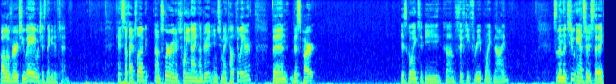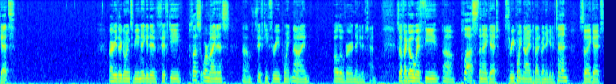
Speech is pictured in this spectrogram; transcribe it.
all over 2a which is negative 10 okay so if I plug um, square root of 2900 into my calculator then this part is going to be um, 53.9 so then the two answers that I get are either going to be negative 50 plus or minus um, 53.9 all over negative 10 so if I go with the um, plus then I get 3.9 divided by negative 10 so I get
